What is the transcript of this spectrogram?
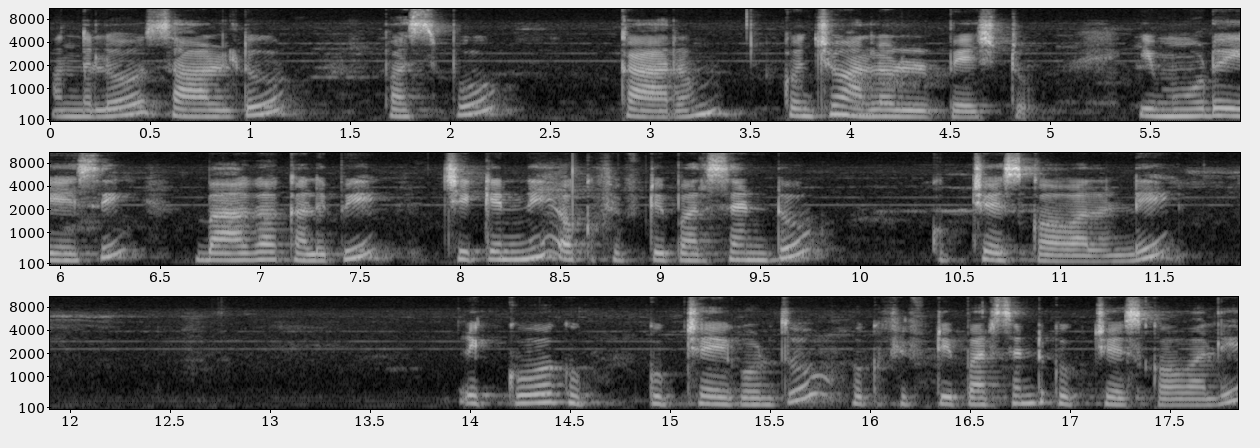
అందులో సాల్టు పసుపు కారం కొంచెం అల్లం పేస్టు ఈ మూడు వేసి బాగా కలిపి చికెన్ని ఒక ఫిఫ్టీ పర్సెంట్ కుక్ చేసుకోవాలండి. ఎక్కువ కుక్ కుక్ చేయకూడదు. ఒక ఫిఫ్టీ పర్సెంట్ కుక్ చేసుకోవాలి.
